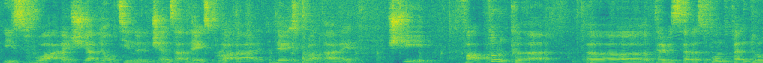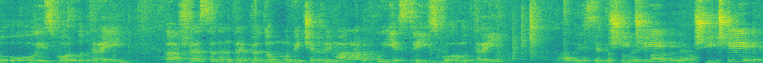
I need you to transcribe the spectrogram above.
izvoare și a de obține licența de exploatare, de exploatare și faptul că uh, trebuie să răspund pentru izvorul 3, aș vrea să-l întreb pe domnul viceprimar al cui este izvorul 3 al Institutului și ce, Balneo. și ce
